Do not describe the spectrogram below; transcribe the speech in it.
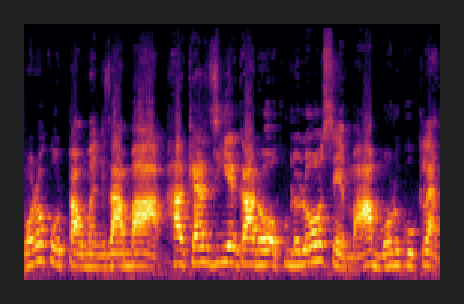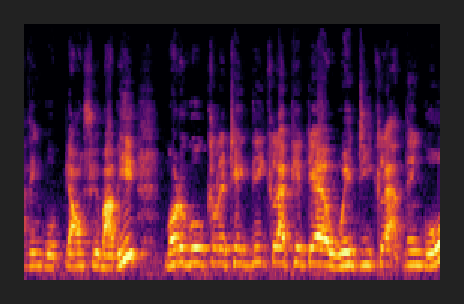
Morocco တောင်ပန်ကစားမ Hakan Ziyech ကတော့အခုလောလောဆယ်မှာ Morocco ကလပ်အသင်းကိုပြောင်းရွှေ့ပါပြီ။ Morocco ကလပ်ထိပ်သီးကလပ်ဖြစ်တဲ့ Wadi ကလပ်အသင်းကို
